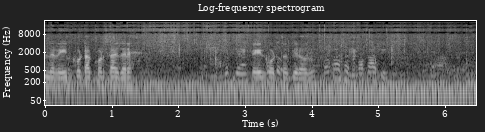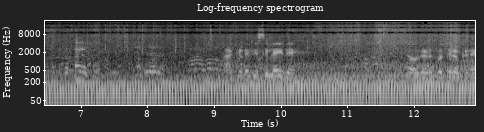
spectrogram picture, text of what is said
ಇಲ್ಲ ರೈನ್ ಕೋಟ್ ಹಾಕಿ ಕೊಡ್ತಾ ಇದ್ದಾರೆ. ರೈನ್ ಕೋಟ್ ತಂದಿರೋರು ಆ ಕಡೆ ಬಿಸಿಲೇ ಇದೆ. ನಾವು ನಡೆದು ಬಂದಿರೋ ಕಡೆ.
